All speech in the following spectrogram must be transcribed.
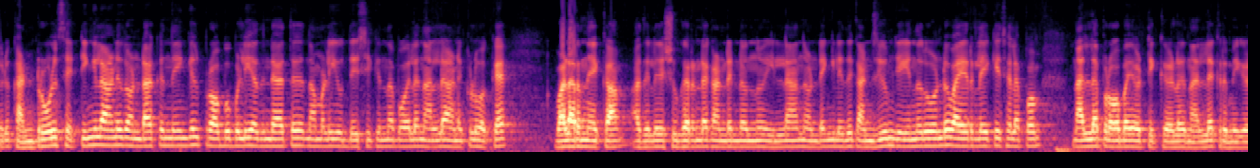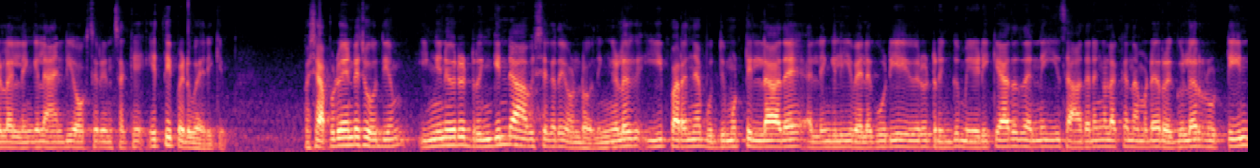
ഒരു കൺട്രോൾ സെറ്റിങ്ങിലാണ് ഇത് ഉണ്ടാക്കുന്നതെങ്കിൽ പ്രോബബിളി അതിന്റെ അകത്ത് നമ്മൾ ഈ ഉദ്ദേശിക്കുന്ന പോലെ നല്ല അണുക്കളുമൊക്കെ വളർന്നേക്കാം. അതിൽ ഷുഗറിന്റെ കണ്ടന്റ് ഒന്നും ഇല്ല എന്നുണ്ടെങ്കിൽ ഇത് കൺസ്യൂം ചെയ്യുന്നതുകൊണ്ട് വയറിലേക്ക് ചിലപ്പം നല്ല പ്രോബയോട്ടിക്കുകൾ നല്ല കൃമികൾ അല്ലെങ്കിൽ ആന്റി ഓക്സിഡൻസ് ഒക്കെ എത്തിപ്പെടുമായിരിക്കും. പക്ഷെ അപ്പോഴും എന്റെ ചോദ്യം ഇങ്ങനെ ഒരു ഡ്രിങ്കിന്റെ ആവശ്യകതയുണ്ടോ? നിങ്ങൾ ഈ പറഞ്ഞ ബുദ്ധിമുട്ടില്ലാതെ അല്ലെങ്കിൽ ഈ വില കൂടിയ ഈ ഒരു ഡ്രിങ്ക് മേടിക്കാതെ തന്നെ ഈ സാധനങ്ങളൊക്കെ നമ്മുടെ റെഗുലർ റുട്ടീൻ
